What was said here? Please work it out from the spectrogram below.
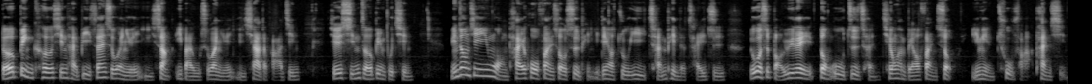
得并科新台币三十万元以上一百五十万元以下的罚金。其实刑责并不轻。民众经营网拍或贩售饰品，一定要注意产品的材质。如果是保育类动物制成，千万不要贩售，以免触法判刑。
